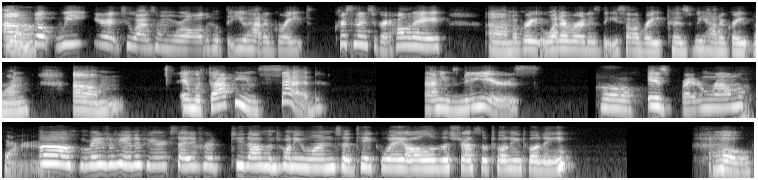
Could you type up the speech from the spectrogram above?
um, Yeah. But we here at Two Wives One World hope that you had a great Christmas, a great holiday, um, a great whatever it is that you celebrate, because we had a great one. Um, and with that being said, that means New Year's. Oh. is right around the corner. Oh, raise your hand if you're excited for 2021 to take away all of the stress of 2020. Oh,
